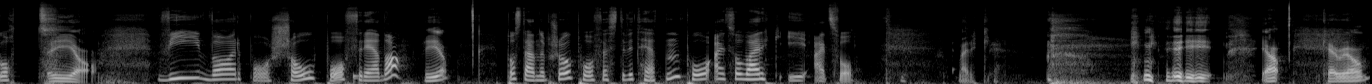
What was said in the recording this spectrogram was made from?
gått. Ja. Vi var på show på fredag. Ja. På standup-show på Festiviteten på Eidsvoll Verk i Eidsvoll. Merkelig. ja. Carry on.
